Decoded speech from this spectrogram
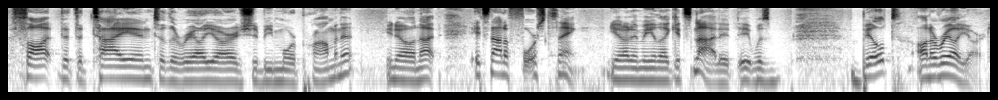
thought that the tie-in to the rail yard should be more prominent. You know, not it's not a forced thing. You know what I mean? Like it's not. It it was built on a rail yard.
